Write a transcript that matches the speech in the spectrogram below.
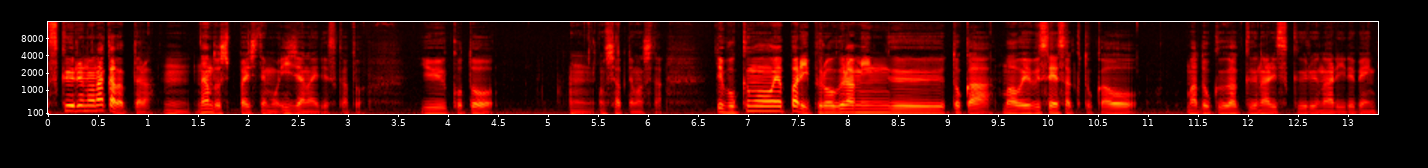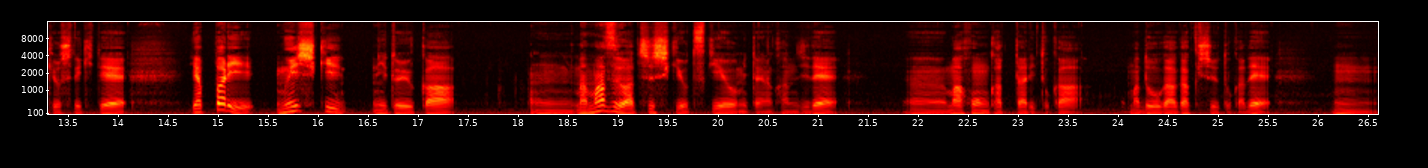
スクールの中だったら、うん、何度失敗してもいいじゃないですかということを、うん、おっしゃってました。で僕もやっぱりプログラミングとか、まあ、ウェブ制作とかを、まあ、独学なりスクールなりで勉強してきてやっぱり無意識にというか、うんまあ、まずは知識をつけようみたいな感じで、うんまあ、本買ったりとか、まあ、動画学習とかで、うん、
